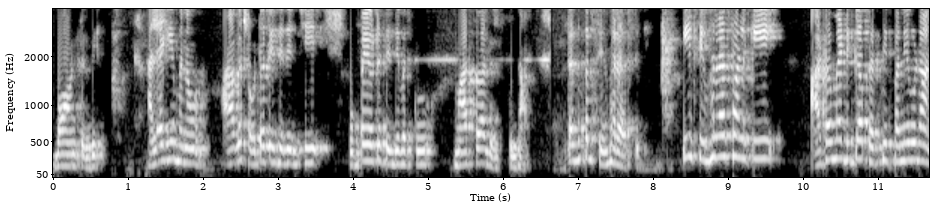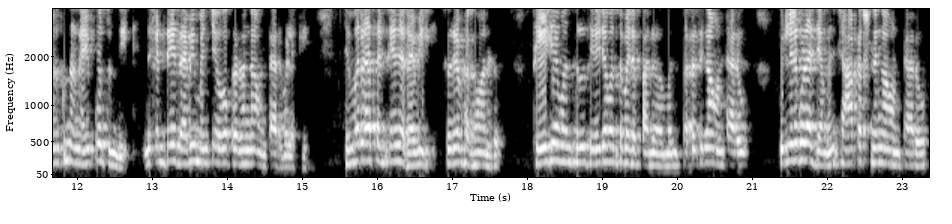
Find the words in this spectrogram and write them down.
బాగుంటుంది. అలాగే మనం ఆగస్టు ఒకటో తేదీ నుంచి ముప్పై ఒకటో తేదీ వరకు మాసాలు తెలుసుకుందాం. తదుపరి సింహరాశి. ఈ సింహరాశి వాళ్ళకి ఆటోమేటిక్గా ప్రతి పని కూడా అనుకున్న అయిపోతుంది. ఎందుకంటే రవి మంచి యోగప్రదంగా ఉంటారు వీళ్ళకి. సింహరాశి అంటే రవి సూర్య భగవానుడు తేజవంతులు తేజవంతమైన పద్ధతిగా ఉంటారు. పిల్లలు కూడా మంచి ఆకర్షణంగా ఉంటారు.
